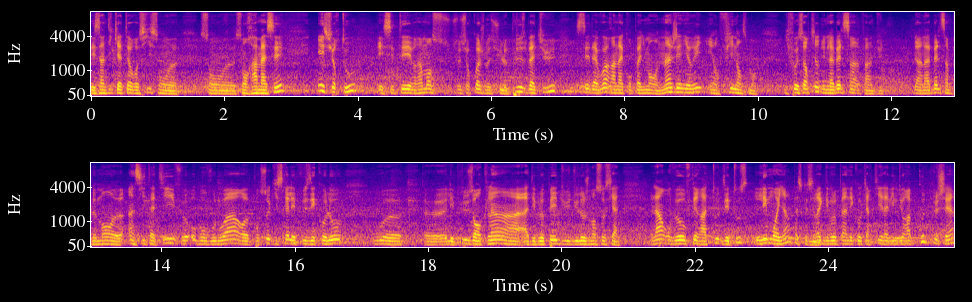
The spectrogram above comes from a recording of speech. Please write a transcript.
les indicateurs aussi sont, sont, sont ramassés. Et surtout, et c'était vraiment ce sur quoi je me suis le plus battu, c'est d'avoir un accompagnement en ingénierie et en financement. Il faut sortir d'un label simplement euh, incitatif, au bon vouloir, euh, pour ceux qui seraient les plus écolos ou euh, les plus enclins à, développer du, logement social. Là, on veut offrir à toutes et tous les moyens, parce que c'est vrai que développer un écoquartier et la ville durable coûte plus cher,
